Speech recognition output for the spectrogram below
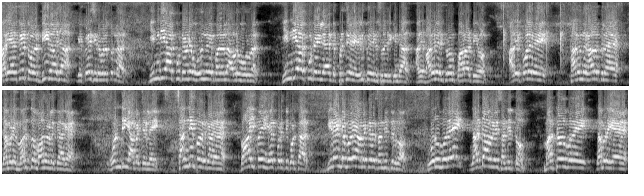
மரியாதைக்கு தோழர் டி ராஜா இங்கே பேசினவர் சொன்னார். இந்தியா கூட்டணியுடைய ஒருங்கிணைப்பாளர்கள் அவரும் ஒருவர். இந்தியா கூட்டணியில இந்த பிரச்சனையை எழுப்பு என்று சொல்லியிருக்கின்றார். அதை வரவேற்கிறோம் பாராட்டுகிறோம். அதே போலவே கடந்த காலத்துல நம்முடைய மருத்துவ மாணவர்களுக்காக ஒன்றிய அமைச்சர்களை சந்திப்பதற்கான வாய்ப்பை ஏற்படுத்தி கொடுத்தார். இரண்டு முறை அமைச்சரை சந்தித்திருக்கோம். ஒரு முறை நட்டா அவர்களை சந்தித்தோம். மற்றொரு முறை நம்முடைய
